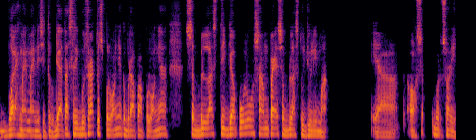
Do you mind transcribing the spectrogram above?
boleh main-main di situ. Di atas 1100 peluangnya ke berapa? Peluangnya 1130 sampai 1175. Ya, oh sorry,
